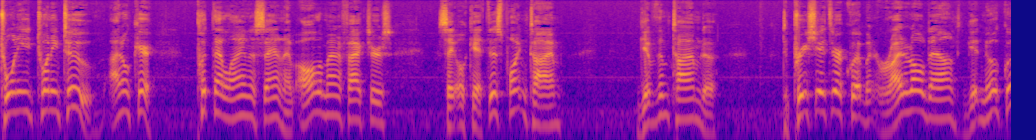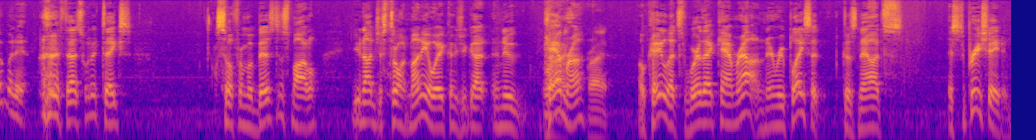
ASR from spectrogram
2022. I don't care. Put that line in the sand and have all the manufacturers say, okay, at this point in time, give them time to depreciate their equipment, write it all down, get new equipment in, if that's what it takes. So, from a business model, you're not just throwing money away because you got a new camera. Right, right. Okay, let's wear that camera out and then replace it because now it's it's depreciated.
